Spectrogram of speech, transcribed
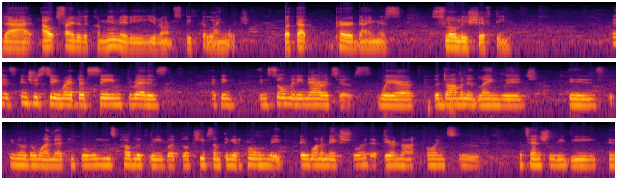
that outside of the community you don't speak the language. But that paradigm is slowly shifting. It's interesting right? That same thread is i think in so many narratives where the dominant language is you know the one that people will use publicly but they'll keep something at home. They they want to make sure that they're not going to potentially be eh,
